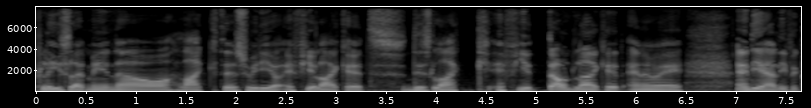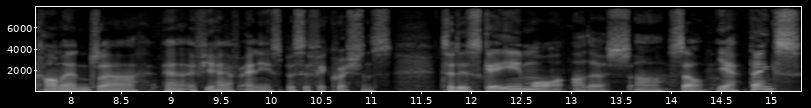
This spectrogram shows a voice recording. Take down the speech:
please let me know. Like this video if you like it dislike if you don't like it anyway. And yeah leave a comment uh, uh, if you have any specific questions to this game or others. Uh, so yeah thanks.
